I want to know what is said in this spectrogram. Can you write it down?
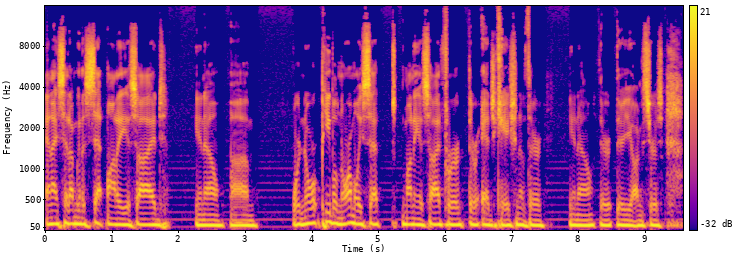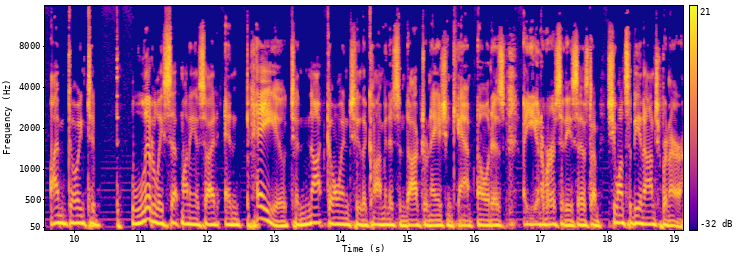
And I said, I'm going to set money aside, you know, um, where nor- people normally set money aside for their education of their, you know, their, their youngsters. I'm going to literally set money aside and pay you to not go into the communist indoctrination camp known as a university system. She wants to be an entrepreneur.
